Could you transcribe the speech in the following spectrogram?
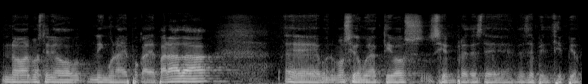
no hemos tenido ninguna época de parada, eh, bueno, hemos sido muy activos siempre desde, desde el principio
